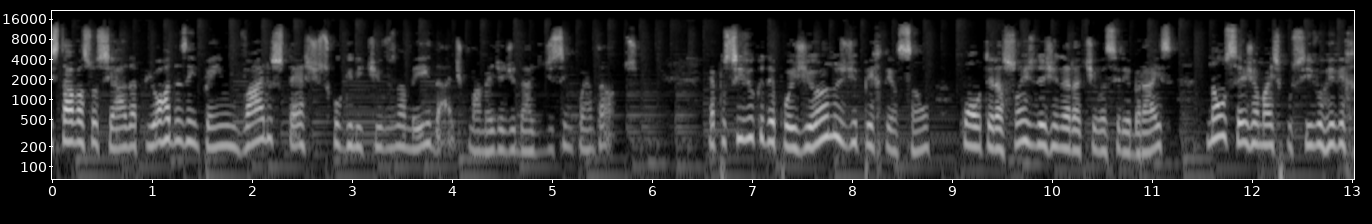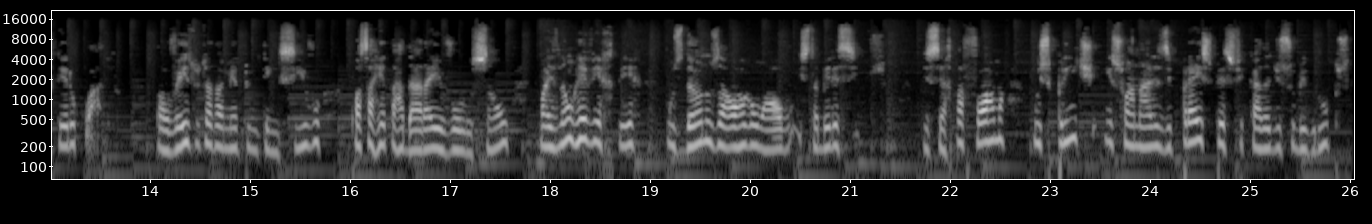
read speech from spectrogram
estava associada a pior desempenho em vários testes cognitivos na meia-idade, com uma média de idade de 50 anos. É possível que depois de anos de hipertensão, com alterações degenerativas cerebrais, não seja mais possível reverter o quadro. Talvez o tratamento intensivo possa retardar a evolução, mas não reverter os danos a órgão-alvo estabelecidos. De certa forma, o sprint, em sua análise pré-especificada de subgrupos,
